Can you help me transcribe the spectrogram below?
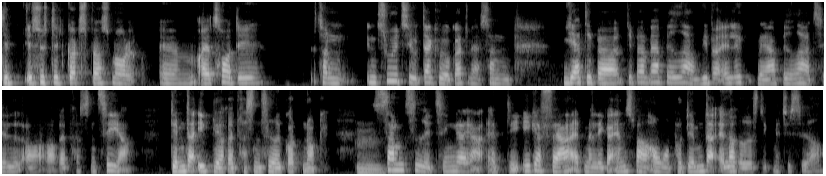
det, jeg synes, det er et godt spørgsmål. Øhm, og jeg tror, det sådan intuitivt, der kan jo godt være sådan, ja, det bør, det bør være bedre. Vi bør alle være bedre til at, at repræsentere dem, der ikke bliver repræsenteret godt nok. Mm. Samtidig tænker jeg, at det ikke er fair, at man lægger ansvaret over på dem, der allerede er stigmatiseret.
